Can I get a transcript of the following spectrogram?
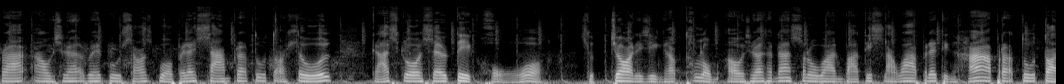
ปรากเอาชนะเรดบูลซาวส์บวกไปได้ 3 ประตูต่อ 0กาสโกเซลติกโห สุดยอดจริงๆครับ ถล่มเอาชนะทางด้านสโลวานบาติสลาวาไปได้ถึง 5 ประตูต่อ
